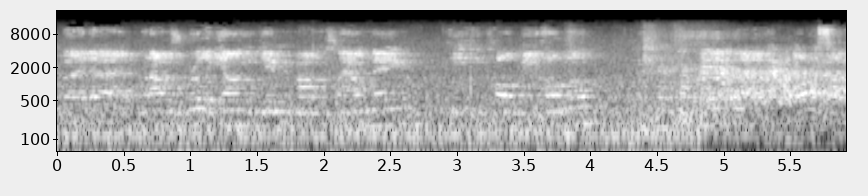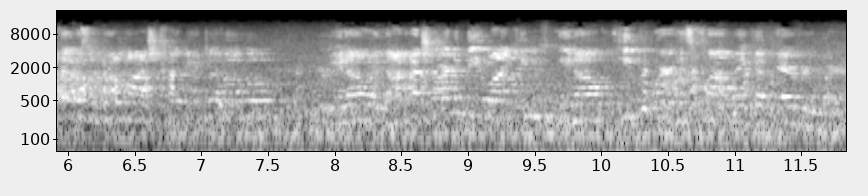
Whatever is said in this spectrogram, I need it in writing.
but uh, when I was really young, he gave me my own clown name. He, he called me Homo. And uh, thought that was a real nice tribute to Homo. You know, and I, I tried to be like him. You know, he would wear his clown makeup everywhere.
